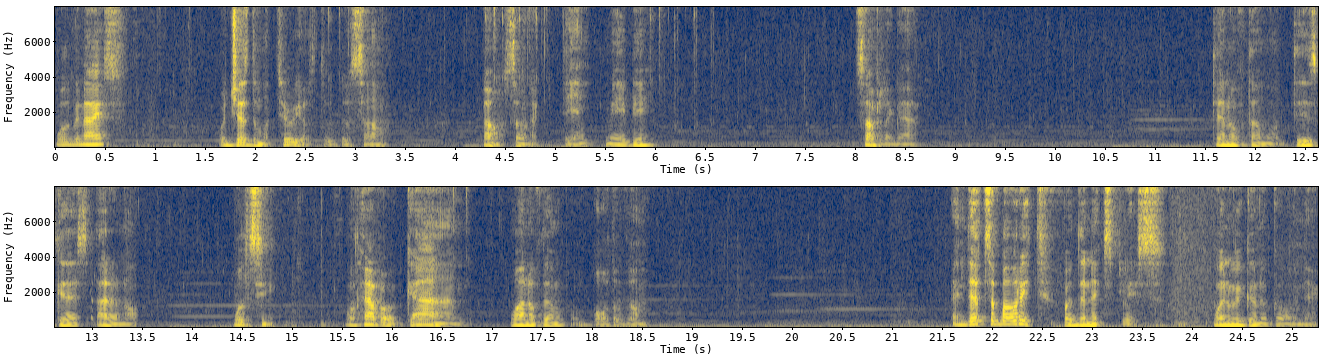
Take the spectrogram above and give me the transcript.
will be nice, or just the materials to do some. Oh, something like 10 maybe. Something like that. 10 of them or these guys, I don't know. We'll see. We'll have a gun, one of them or both of them. And that's about it for the next place. When we're gonna go in there.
